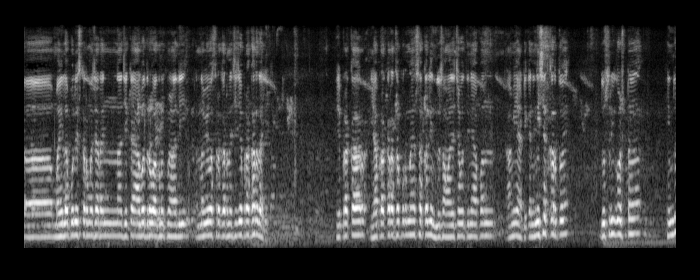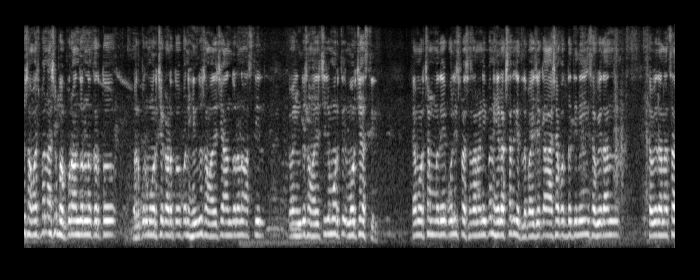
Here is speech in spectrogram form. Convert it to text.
महिला पोलीस कर्मचाऱ्यांना जे काही अभद्र वागणूक मिळाली त्यांना व्यवस्था करण्याचे जे प्रकार झाले हे प्रकार ह्या प्रकाराचा पूर्ण सकल हिंदू समाजाच्या वतीने आपण आम्ही या ठिकाणी निषेध करतोय. दुसरी गोष्ट हिंदू समाज पण असे भरपूर आंदोलनं करतो भरपूर मोर्चे काढतो पण हिंदू समाजाची आंदोलनं असतील किंवा हिंदू समाजाचे जे मोर्चे मोर्चे असतील त्या मोर्चांमध्ये पोलीस प्रशासनाने पण हे लक्षात घेतलं पाहिजे का अशा पद्धतीने संविधान संविधानाचा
